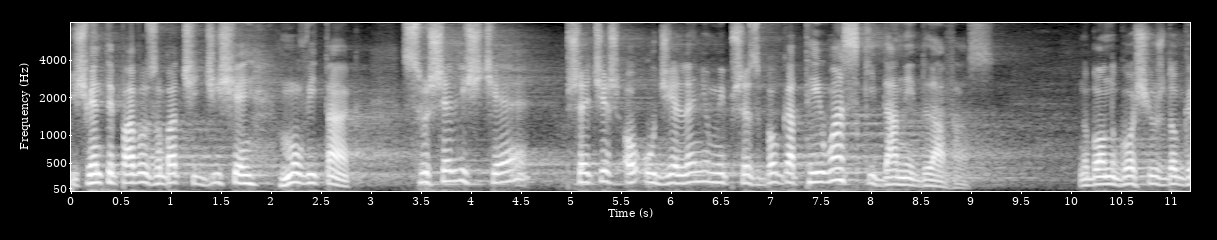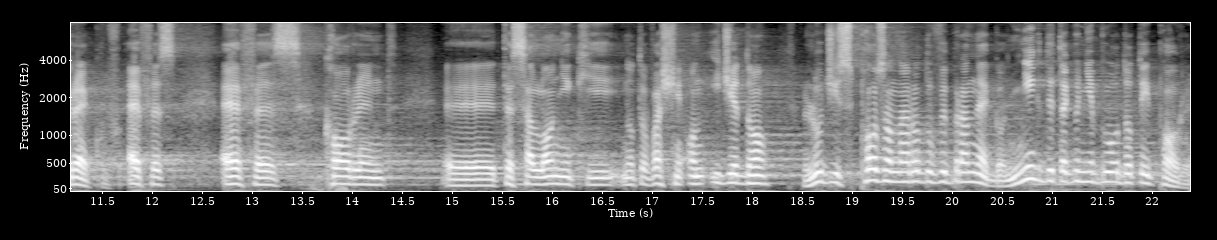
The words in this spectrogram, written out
I święty Paweł, zobaczcie, dzisiaj mówi tak: Słyszeliście przecież o udzieleniu mi przez Boga tej łaski danej dla Was. No bo on głosi już do Greków: Efes, Efes, Korynt, y, Tesaloniki. No to właśnie on idzie do ludzi spoza narodu wybranego. Nigdy tego nie było do tej pory.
